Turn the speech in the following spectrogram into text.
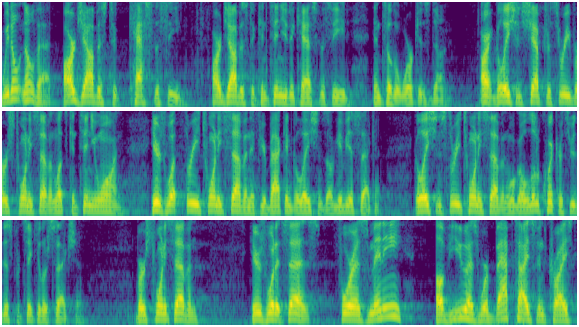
We don't know that. Our job is to cast the seed. Our job is to continue to cast the seed until the work is done. All right, Galatians chapter 3 verse 27. Let's continue on. Here's what 327 if you're back in Galatians. I'll give you a second. Galatians 3:27. We'll go a little quicker through this particular section. Verse 27. Here's what it says. For as many of you as were baptized in Christ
